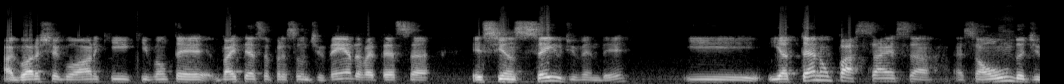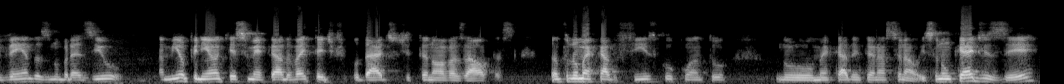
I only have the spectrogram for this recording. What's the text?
agora chegou a hora que, que vão ter, vai ter essa pressão de venda, vai ter essa esse anseio de vender e, e até não passar essa, essa onda de vendas no Brasil, a minha opinião é que esse mercado vai ter dificuldade de ter novas altas, tanto no mercado físico quanto no mercado internacional. Isso não quer dizer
